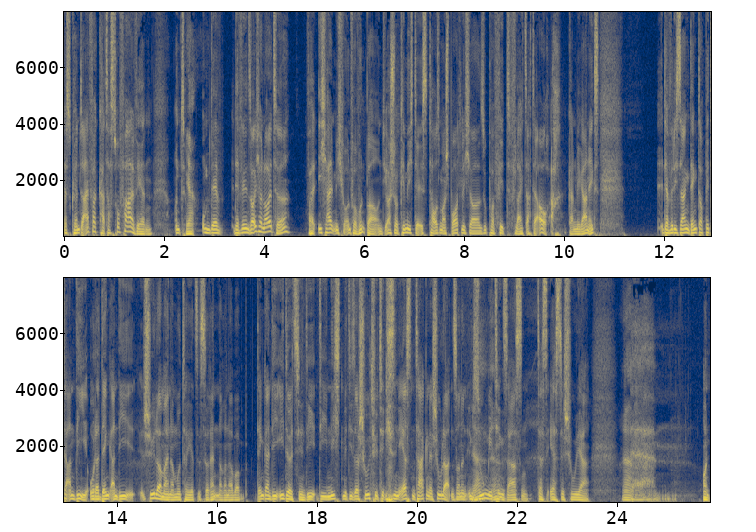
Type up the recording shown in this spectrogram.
das könnte einfach katastrophal werden. Und Ja. um der, der Willen solcher Leute, weil ich halte mich für unverwundbar und Joshua Kimmich, der ist tausendmal sportlicher, super fit, vielleicht sagt er auch, ach, kann mir gar nichts. Da würde ich sagen, denk doch bitte an die. Oder denk an die Schüler meiner Mutter, jetzt ist sie Rentnerin, aber denk an die Idölzchen, die, die nicht mit dieser Schultüte diesen ersten Tag in der Schule hatten, sondern im Ja, Zoom-Meeting ja. saßen, das erste Schuljahr. Ja. Und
